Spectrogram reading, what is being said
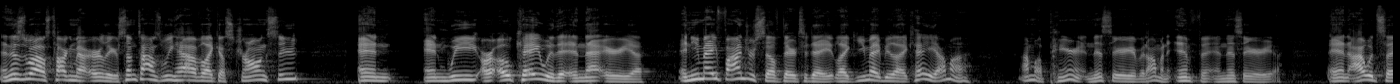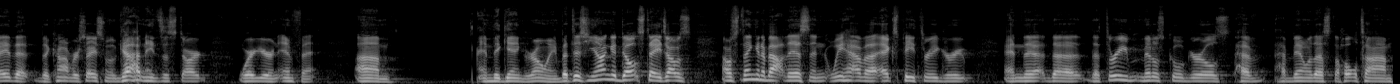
And this is what I was talking about earlier. Sometimes we have like a strong suit and and we are okay with it in that area. And you may find yourself there today. Like you may be like, "Hey, I'm a I'm a parent in this area, but I'm an infant in this area." And I would say that the conversation with God needs to start where you're an infant. Um, and begin growing. But this young adult stage, I was I was thinking about this, and we have a XP3 group, and the the the three middle school girls have have been with us the whole time,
